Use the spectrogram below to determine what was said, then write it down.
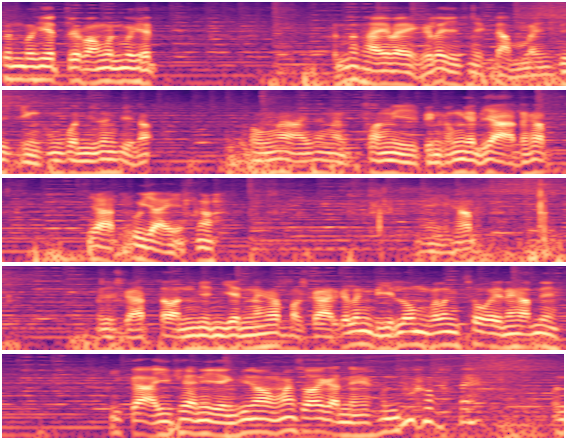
คนบ่เฮ็ดเจ้าของคนบ่เฮ็ดคนมาไทยไปก็เลยอยากดำไปที่จริงของคนมีทั้งที่เนาะของน้าทั้งนั้นฟังนี่เป็นของญาติญาตินะครับญาติผู้ใหญ่เนาะนี่ครับบรรยากาศตอนเย็นๆนะครับอากาศกำลังดีลมกำลังโชยนะครับนี่มีกาอยู่แค่นี้เองพี่น้องมาซอยกันเนี่ยมันมัน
